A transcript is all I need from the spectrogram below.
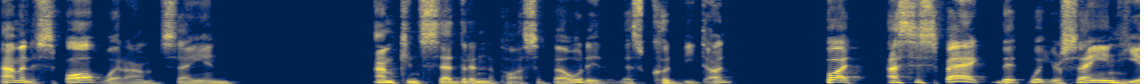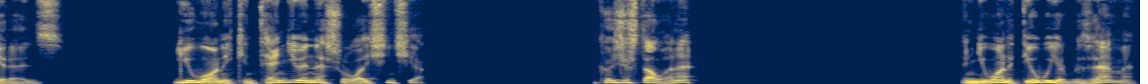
I'm in a spot where I'm saying, I'm considering the possibility that this could be done. But I suspect that what you're saying here is you want to continue in this relationship because you're still in it. And you want to deal with your resentment.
